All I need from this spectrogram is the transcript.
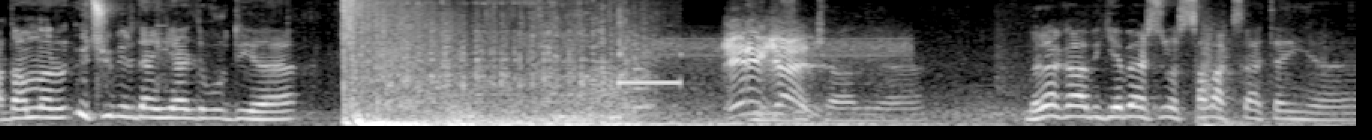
Adamların üçü birden geldi vurdu ya. Geri gel. Zekalı ya. Bırak abi gebersin o salak zaten ya.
